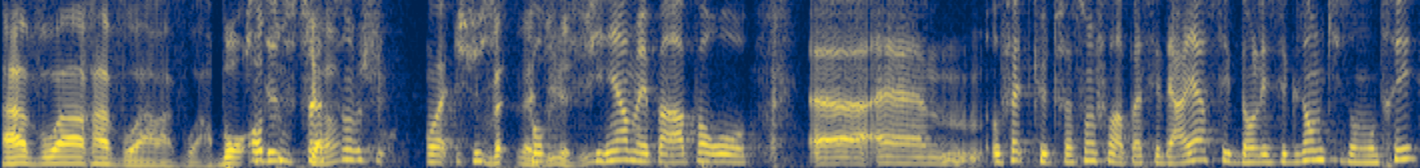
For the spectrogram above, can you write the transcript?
À voir, à voir, à voir. Bon, en tout cas. Ouais, juste pour finir, mais par rapport au, euh, euh, au fait que de toute façon il faudra passer derrière, c'est que dans les exemples qu'ils ont montrés,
